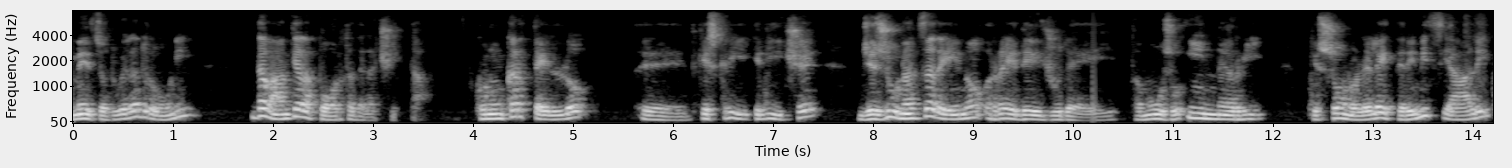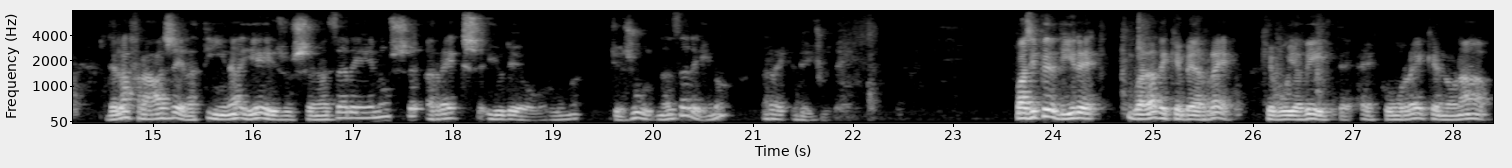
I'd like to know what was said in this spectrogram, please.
mezzo a due ladroni davanti alla porta della città, con un cartello eh, che, scri- che dice Gesù Nazareno, re dei giudei, famoso INRI che sono le lettere iniziali della frase latina Jesus Nazarenus Rex Judeorum, Gesù Nazareno, re dei Giudei. Quasi per dire, guardate che bel re che voi avete, ecco, un re che non ha,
